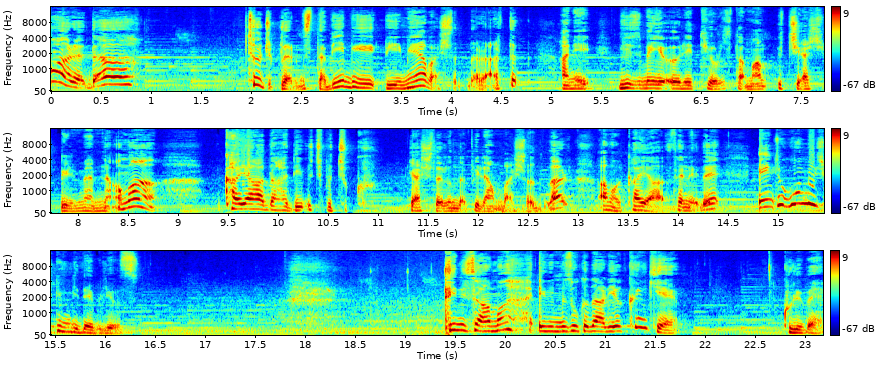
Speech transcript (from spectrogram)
O arada çocuklarımız tabii büyü- büyümeye başladılar artık. Hani yüzmeyi öğretiyoruz tamam 3 yaş bilmem ne ama kayağa da hadi üç buçuk yaşlarında falan başladılar. Ama kayağa senede en çok 15 gün gidebiliyorsun. Tenise ama evimiz o kadar yakın ki kulübe.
